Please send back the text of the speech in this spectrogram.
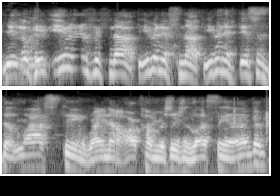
you, okay, even if it's not, even if not, even if this is the last thing right now, our conversation, the last thing that happened.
